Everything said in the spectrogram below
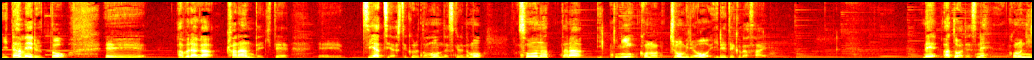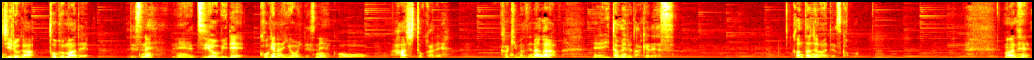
炒めると、えー、油が絡んできて、えー、ツヤツヤしてくると思うんですけれどもそうなったら一気にこの調味料を入れてください。であとはですねこの煮汁が飛ぶまでですね、えー、強火で焦げないようにですね。こう箸とかでかき混ぜながら、えー、炒めるだけです。簡単じゃないですか。まあね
